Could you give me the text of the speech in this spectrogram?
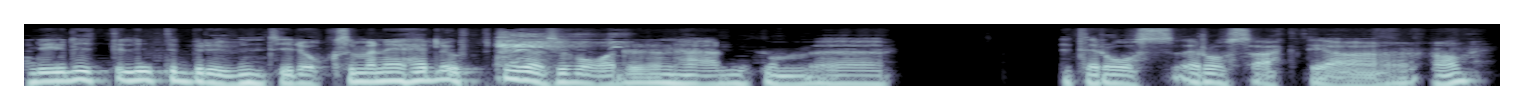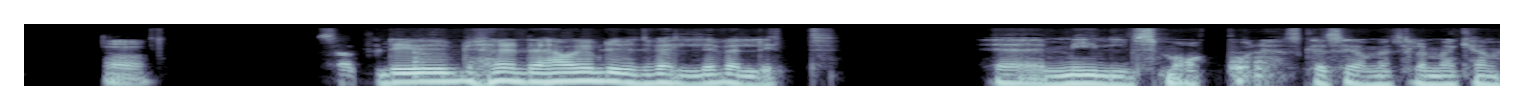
det är lite, lite brunt i det också, men när jag hällde upp det där så var det den här liksom, uh, lite ros, rosaaktiga, ja. ja. Så det, det har ju blivit väldigt, väldigt eh, mild smak på det. Ska se om jag till och med kan,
